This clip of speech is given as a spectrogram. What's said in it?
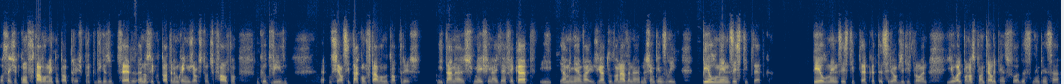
Ou seja, confortavelmente no top 3. Porque digas o que disser, a não uhum. ser que o Tottenham ganhe os jogos todos que faltam, o que eu devido, eh, o Chelsea está confortável no top 3 e está nas meias finais da FA Cup e, e amanhã vai jogar tudo ou nada na, na, Champions League. Pelo menos esse tipo de época. Pelo menos esse tipo de época seria o objetivo para o ano. E eu olho para o nosso plantel e penso, foda-se, nem pensar.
